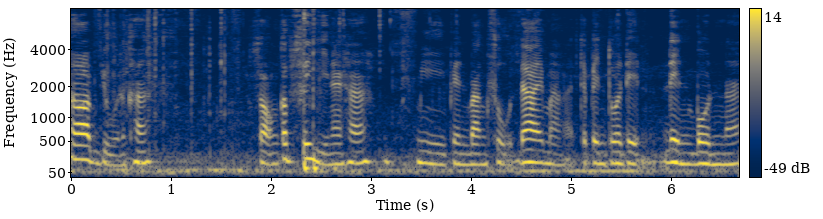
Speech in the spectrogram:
ชอบอยู่นะคะสองกับสี่นะคะ มีเป็นบางสูตรได้มา จะเป็นตัวเด่นเด่นบนนะ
